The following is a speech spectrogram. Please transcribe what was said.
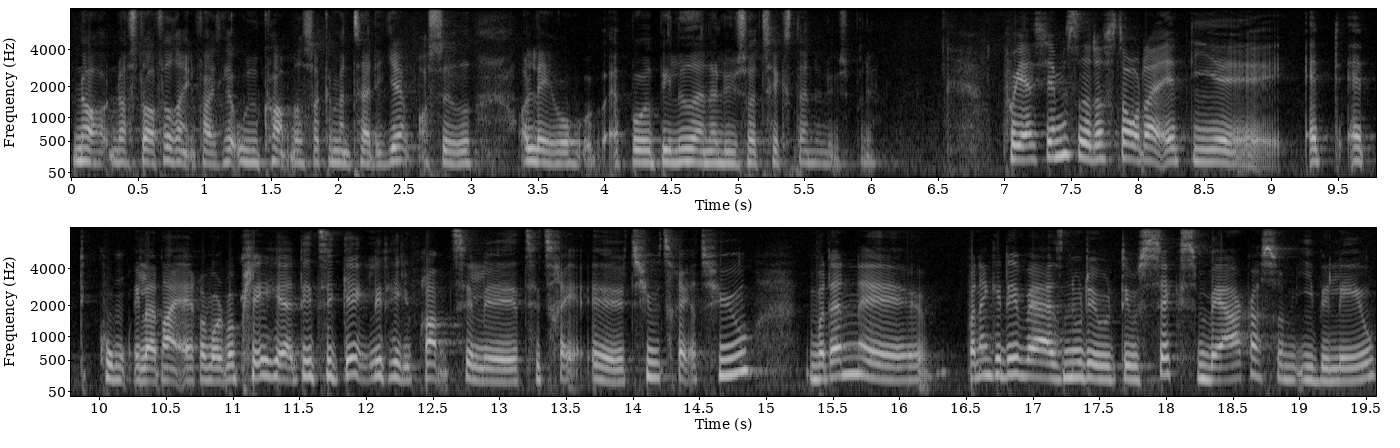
når, når stoffet rent faktisk er udkommet, så kan man tage det hjem og sidde og lave både billedanalyser og tekstanalyse på det. På jeres hjemmeside, der står der, at, de, øh, at, at, eller nej, at Revolver Play her, det er tilgængeligt helt frem til, øh, til 2023. Øh, hvordan, hvordan kan det være? Altså nu det er jo, det er jo seks værker, som I vil lave.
